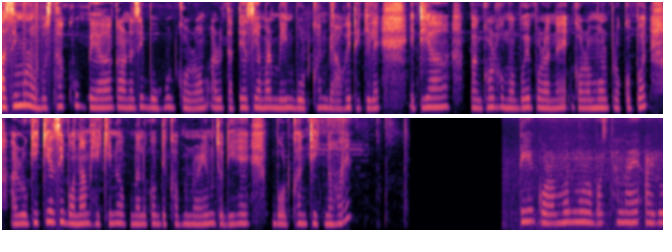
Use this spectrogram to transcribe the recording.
আজি মোৰ অৱস্থা খুব বেয়া কাৰণ আজি বহুত গৰম আৰু তাতে আজি আমাৰ মেইন বৰ্ডখন বেয়া হৈ থাকিলে। এতিয়া পাকঘৰত সোমাবই পৰা নাই গৰমৰ প্ৰকোপত। আৰু কি কি আজি বনাম সেইখিনিও আপোনালোকক দেখুৱাব নোৱাৰিম যদিহে বৰ্ডখন ঠিক নহয়। গোটেই গৰমত মোৰ অৱস্থা নাই আৰু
